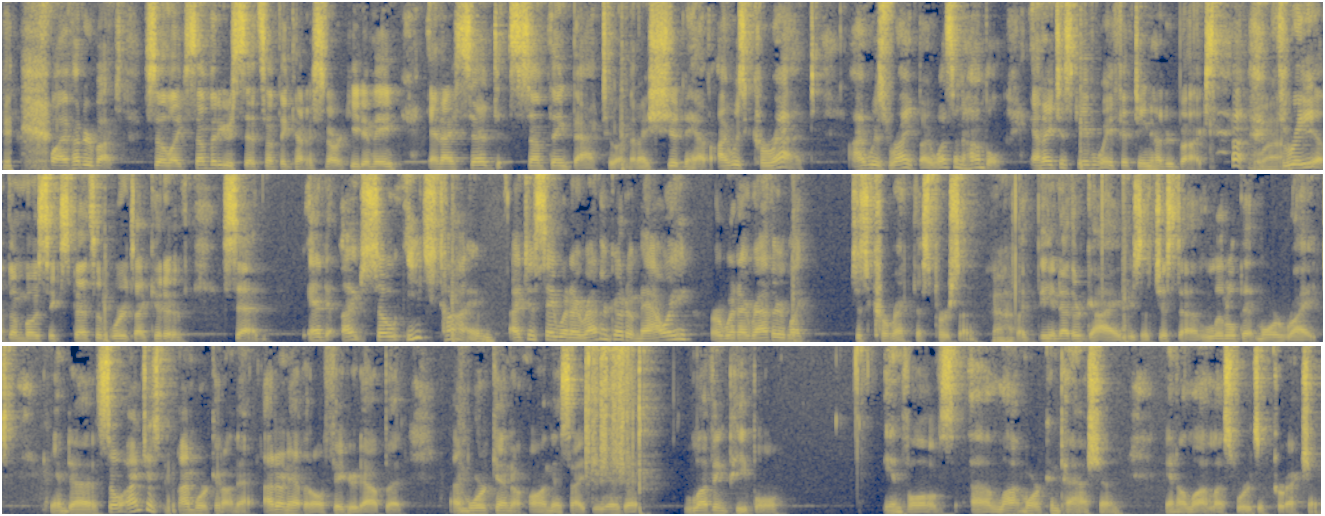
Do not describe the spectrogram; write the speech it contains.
500 bucks. So, like, somebody who said something kind of snarky to me, and I said something back to him, and I shouldn't have. I was correct. I was right, but I wasn't humble. And I just gave away 1500 bucks. Wow. Three of the most expensive words I could have said. And I, so each time I just say, would I rather go to Maui or would I rather like just correct this person? Uh-huh. Like be another guy who's just a little bit more right. And uh, so I'm just I'm working on that. I don't have it all figured out, but I'm working on this idea that loving people involves a lot more compassion and a lot less words of correction.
